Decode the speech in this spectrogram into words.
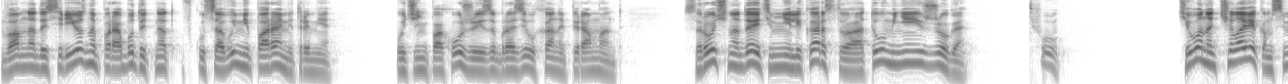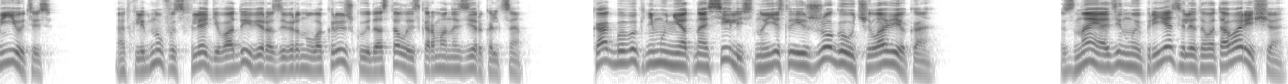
Вам надо серьезно поработать над вкусовыми параметрами. Очень похоже изобразил хана пиромант. Срочно дайте мне лекарство, а то у меня изжога. Тьфу. Чего над человеком смеетесь? Отхлебнув из фляги воды, Вера завернула крышку и достала из кармана зеркальце. Как бы вы к нему ни относились, но если изжога у человека, Зная один мой приятель этого товарища,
